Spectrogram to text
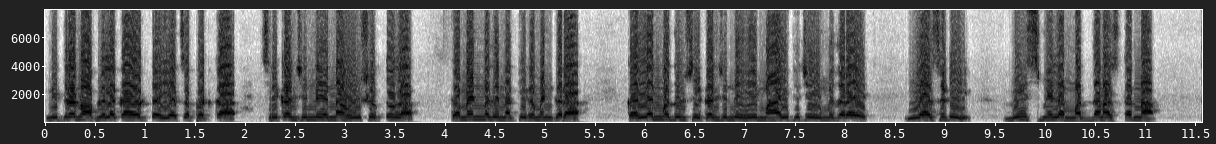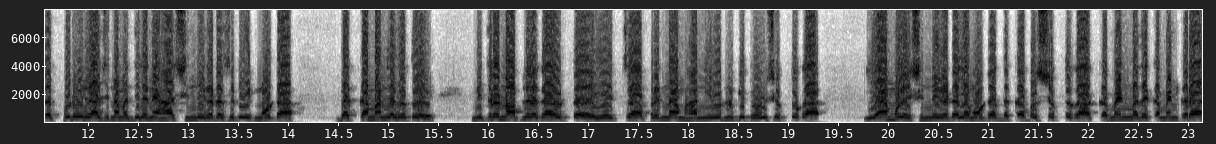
मित्रांनो आपल्याला काय वाटतं? याचा फटका श्रीकांत शिंदे यांना होऊ शकतो का? कमेंटमध्ये नक्की कमेंट करा. कल्याण मधून श्रीकांत शिंदे हे महायुतीचे उमेदवार आहेत. यासाठी वीस मे ला मतदान असताना तत्पूर्वी राजीनामा दिल्याने हा शिंदे गटासाठी एक मोठा धक्का मानला जातोय. मित्रांनो आपल्याला काय वाटतं? याचा परिणाम हा निवडणुकीत होऊ शकतो का? यामुळे शिंदे गटाला मोठा धक्का बसू शकतो का? कमेंटमध्ये कमेंट करा.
